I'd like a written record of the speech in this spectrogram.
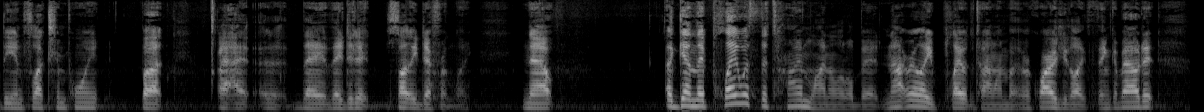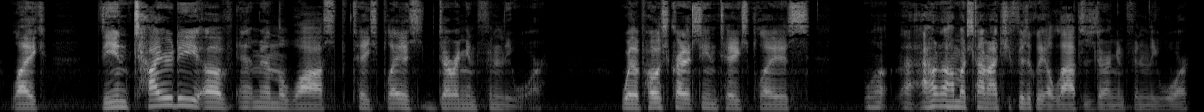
the inflection point. But I, uh, they they did it slightly differently. Now, again, they play with the timeline a little bit. Not really play with the timeline, but it requires you to like think about it. Like the entirety of Ant Man the Wasp takes place during Infinity War where the post credit scene takes place. Well, I don't know how much time actually physically elapses during Infinity War,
